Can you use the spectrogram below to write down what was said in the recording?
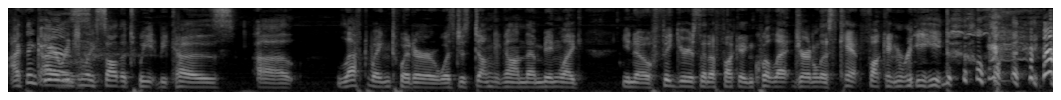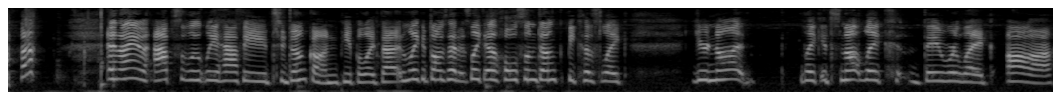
I think I originally saw the tweet because uh, left wing Twitter was just dunking on them, being like, you know, figures that a fucking Quillette journalist can't fucking read. And I am absolutely happy to dunk on people like that. And like Don said, it's like a wholesome dunk because like you're not like it's not like they were like, ah,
